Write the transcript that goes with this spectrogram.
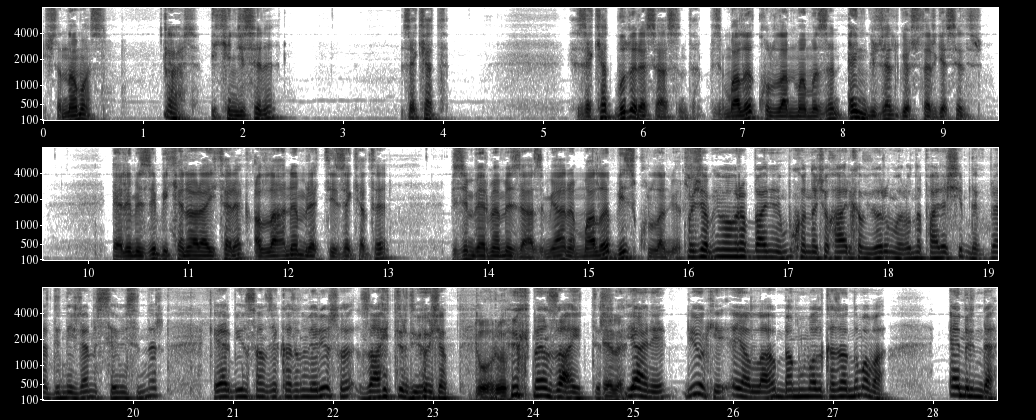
işte namaz. Evet. İkincisi ne? Zekat. Zekat budur esasında. Biz malı kullanmamızın en güzel göstergesidir. Elimizi bir kenara iterek Allah'ın emrettiği zekatı bizim vermemiz lazım. Yani malı biz kullanıyoruz. Hocam İmam Rabbani'nin bu konuda çok harika bir yorum var. Onu da paylaşayım da biraz dinleyicilerimiz sevinsinler. Eğer bir insan zekatını veriyorsa zahittir diyor hocam. Doğru. Hükmen zahittir. Evet. Yani diyor ki ey Allah'ım ben bu malı kazandım ama emrinde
